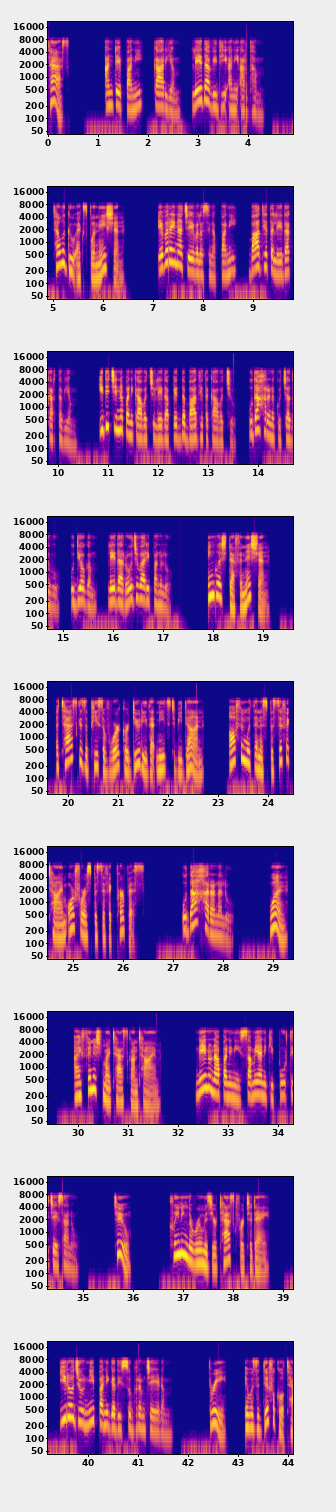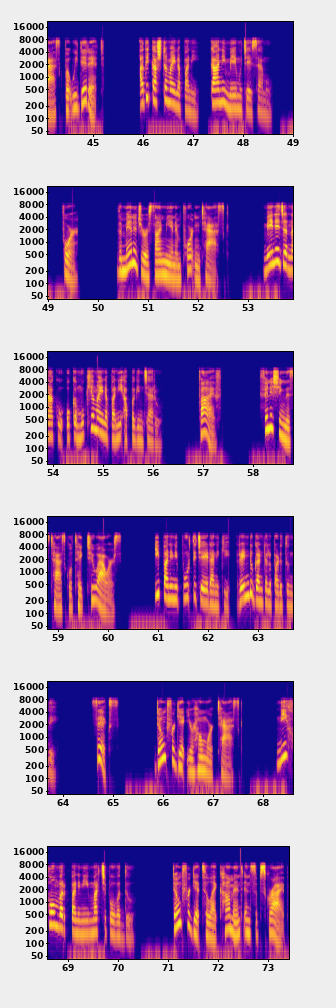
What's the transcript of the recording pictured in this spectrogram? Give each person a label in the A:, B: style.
A: task,
B: అంటే పని కార్యం లేదా విధి అని అర్థం
A: Telugu explanation.
B: ఎవరైనా చేయవలసిన పని బాధ్యత లేదా కర్తవ్యం ఇది చిన్న పని కావచ్చు లేదా పెద్ద బాధ్యత కావచ్చు ఉదాహరణకు చదువు ఉద్యోగం లేదా రోజువారీ పనులు
A: English definition. A task is a piece of work or duty that needs to be done, often within a specific time or for a specific purpose.
B: ఉదాహరణలు
A: 1. I finished my task on time.
B: నేను నా పనిని సమయానికి పూర్తి చేశాను
A: 2. Cleaning the room is your task for today.
B: ఈరోజు నీ పని గది శుభ్రం చేయడం
A: 3. It was a difficult task, but we did it.
B: అది కష్టమైన పని కాని మేము చేశాము
A: 4. The manager assigned me an important task.
B: Manager నాకు ఒక ముఖ్యమైన పని అప్పగించారు
A: 5. Finishing this task will take two hours.
B: ఈ పనిని పూర్తి చేయడానికి రెండు గంటలు పడుతుంది
A: 6. Don't forget your homework task.
B: నీ హోంవర్క్ పనిని మర్చిపోవద్దు
A: Don't forget to like, comment, and subscribe.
